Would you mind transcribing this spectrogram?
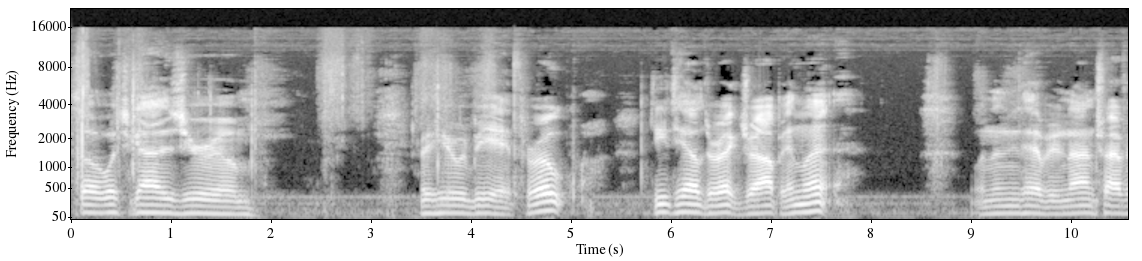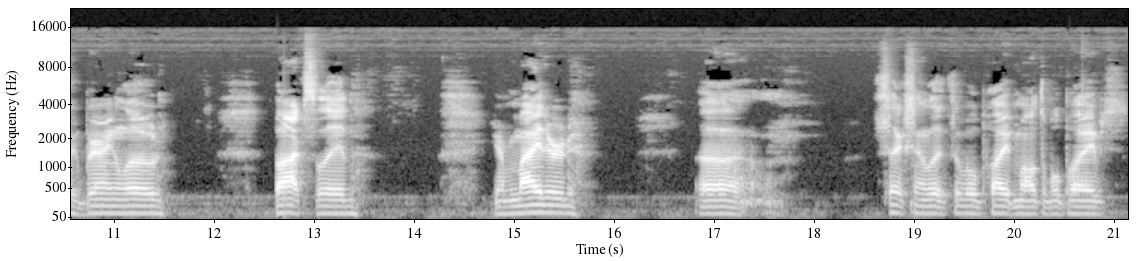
So what you got is your um, right here would be a throat, detail direct drop inlet, and then you'd have your non-traffic bearing load, box lid, your mitered uh, section electrical pipe, multiple pipes,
